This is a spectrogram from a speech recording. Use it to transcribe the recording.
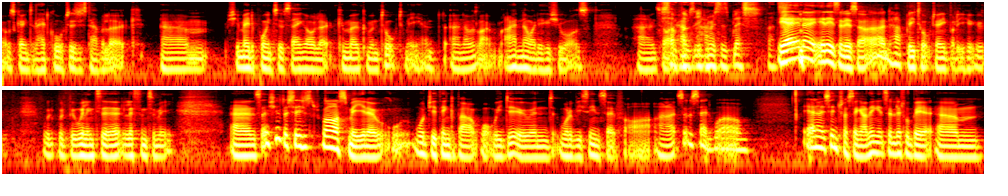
I was going to the headquarters just to have a look, um, she made a point of saying, "Oh, look, can Mo come and talk to me?" And, and I was like, I had no idea who she was. And so Sometimes had- ignorance is bliss. That's yeah, no, it is. It is. I'd happily talk to anybody who would, would be willing to listen to me. And so she just, she just asked me, you know, what do you think about what we do and what have you seen so far? And I sort of said, well, yeah, no, it's interesting. I think it's a little bit. Um,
